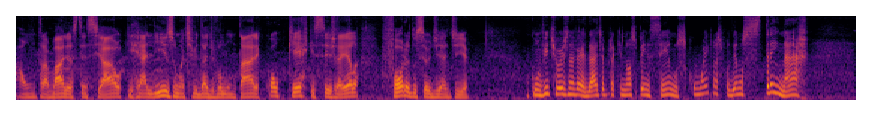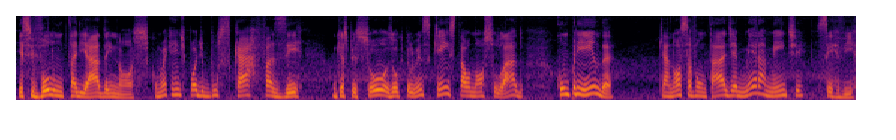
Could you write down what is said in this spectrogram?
a um trabalho assistencial, que realiza uma atividade voluntária, qualquer que seja ela, fora do seu dia a dia. O convite hoje, na verdade, é para que nós pensemos como é que nós podemos treinar esse voluntariado em nós, como é que a gente pode buscar fazer com que as pessoas, ou que pelo menos quem está ao nosso lado, compreenda que a nossa vontade é meramente servir.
